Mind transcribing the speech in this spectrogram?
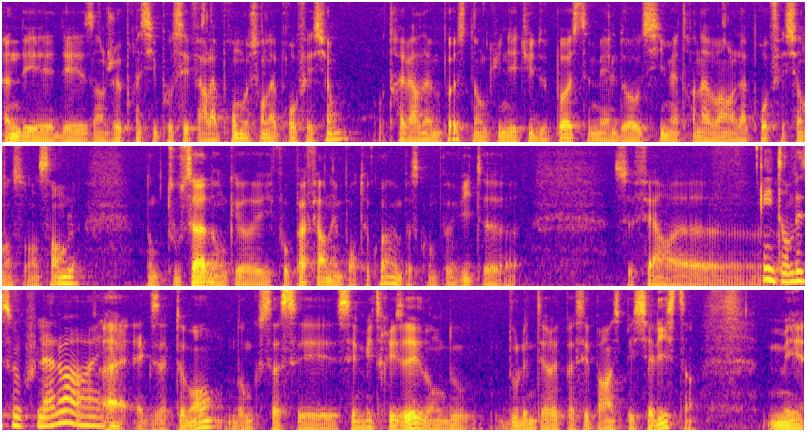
un des, des enjeux principaux, c'est faire la promotion de la profession au travers d'un poste, donc une étude de poste, mais elle doit aussi mettre en avant la profession dans son ensemble. Donc tout ça, donc, euh, il ne faut pas faire n'importe quoi, parce qu'on peut vite euh, se faire... Euh, Et tomber sous le coup de la loi, oui. exactement. Donc ça, c'est maîtrisé, donc d'où l'intérêt de passer par un spécialiste. Mais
